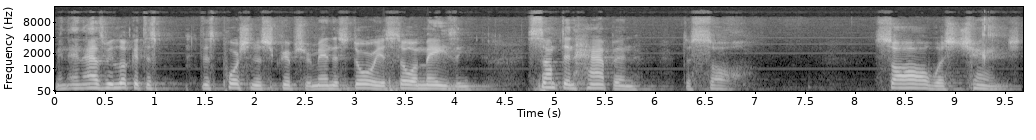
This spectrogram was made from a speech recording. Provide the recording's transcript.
And, and as we look at this, this portion of Scripture, man, this story is so amazing. Something happened to Saul. Saul was changed.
